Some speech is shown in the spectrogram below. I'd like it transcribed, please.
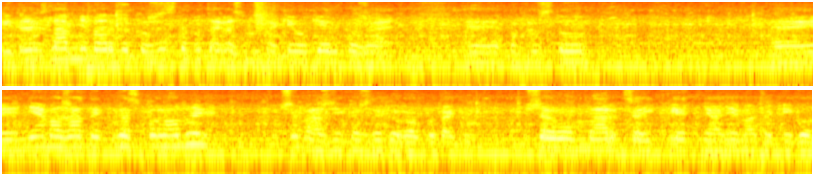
I to jest dla mnie bardzo korzystne, bo teraz mam takie okienko, że e, po prostu e, nie ma żadnych kres polowych. Przeważnie każdego roku, tak przełom marca i kwietnia nie ma takiego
